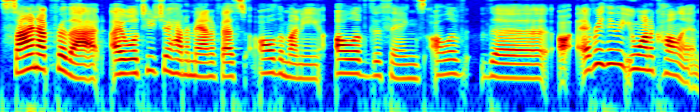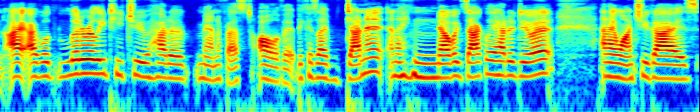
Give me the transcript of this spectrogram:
Sign up for that. I will teach you how to manifest all the money, all of the things, all of the uh, everything that you want to call in. I, I will literally teach you how to manifest all of it because I've done it and I know exactly how to do it. And I want you guys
